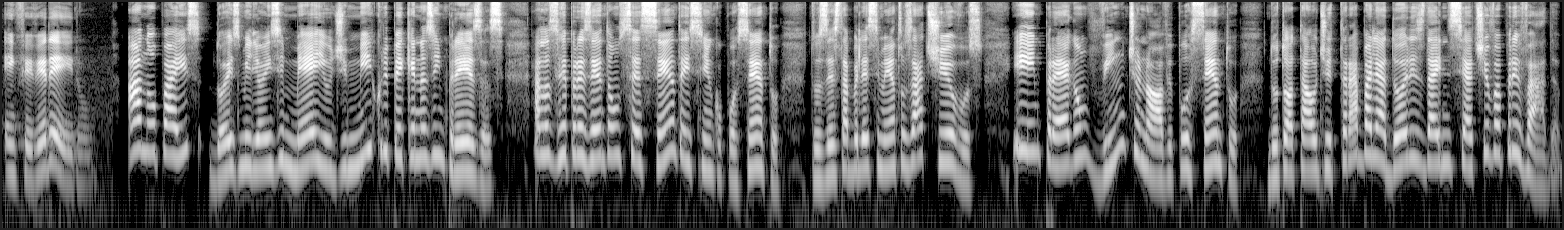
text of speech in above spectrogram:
em fevereiro. Há no país 2 milhões e meio de micro e pequenas empresas. Elas representam 65% dos estabelecimentos ativos e empregam 29% do total de trabalhadores da iniciativa privada.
